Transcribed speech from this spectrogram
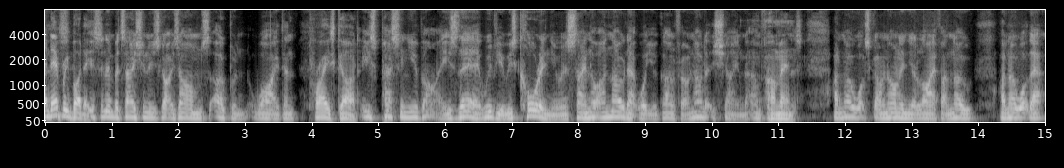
and it's- everybody. It's an invitation. He's got his arms open wide and praise God. he's passing you by. He's there with you. He's calling you and saying, Look, I know that what you're going through. I know that shame, that unforgiveness. I know what's going on in your life. I know I know what that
